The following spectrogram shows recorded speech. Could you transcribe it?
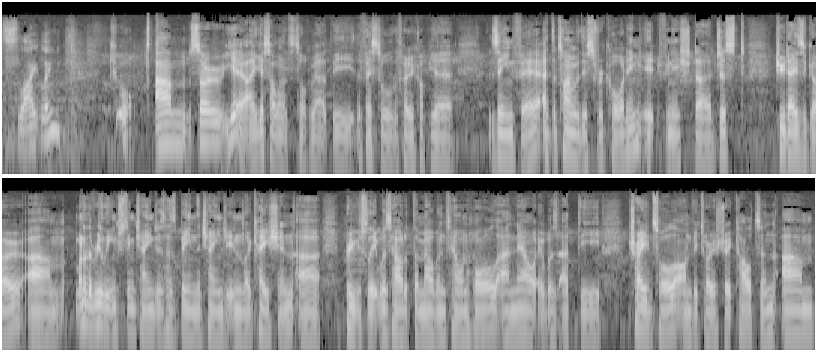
slightly. Cool. Um, so yeah, I guess I wanted to talk about the the festival, the photocopier zine fair. At the time of this recording, it finished uh, just two days ago. Um, one of the really interesting changes has been the change in location. Uh, previously, it was held at the Melbourne Town Hall, and now it was at the Trades Hall on Victoria Street, Carlton. Um,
